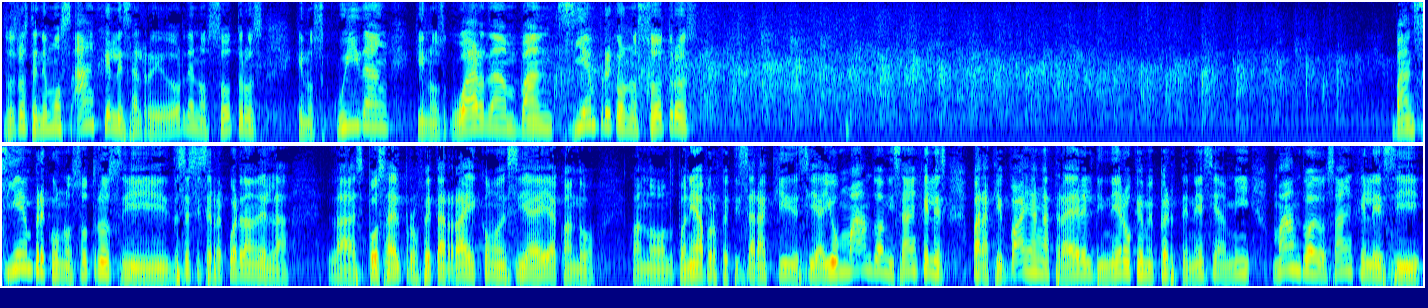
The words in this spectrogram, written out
nosotros tenemos ángeles alrededor de nosotros que nos cuidan, que nos guardan, van siempre con nosotros? Van siempre con nosotros y no sé si se recuerdan de la, la esposa del profeta Ray, como decía ella cuando, cuando nos ponía a profetizar aquí, decía, yo mando a mis ángeles para que vayan a traer el dinero que me pertenece a mí, mando a los ángeles y,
